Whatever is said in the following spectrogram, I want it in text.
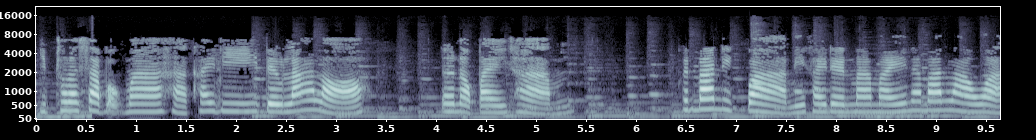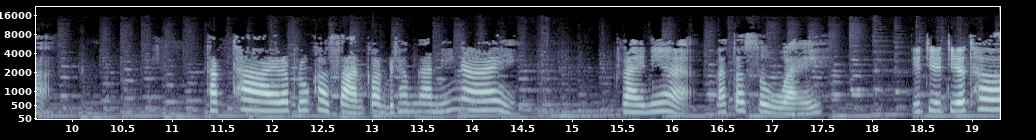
หยิบโทรศัพท์ออกมาหาใครดีเบลล่าหรอ เดินออกไปถาม เพื่อนบ้านดีกว่า มีใครเดินมาไหมหน้าบ้านเราอะ่ะ ทักทายรับรู้ข่าวสารก่อนไปทำงานนี้ไง ใครเนี่ยน้าตาสวยเดี๋ยวเดี๋ยวเดี๋ยวเธอ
